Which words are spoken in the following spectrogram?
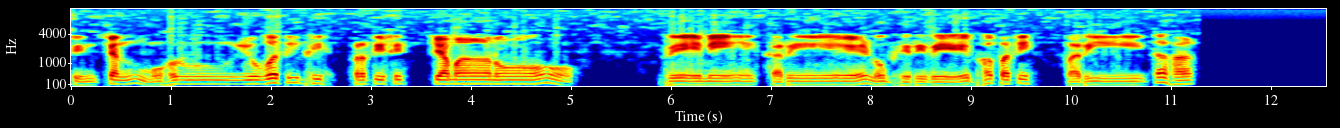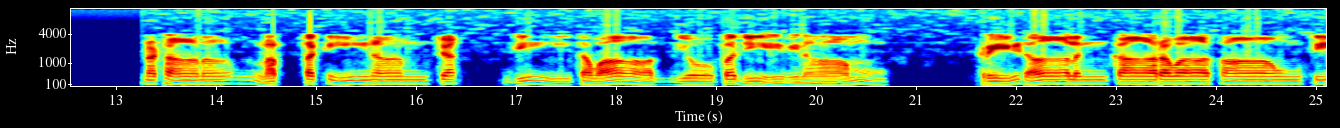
सिञ्चन्मुहुर्युवतिभिः प्रतिषिच्यमानो रेमे करेणुभिरिवेभपतिः परीतः नटानाम् नर्तकीनाम् च गीतवाद्योपजीविनाम् क्रीडालङ्कारवासांसि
